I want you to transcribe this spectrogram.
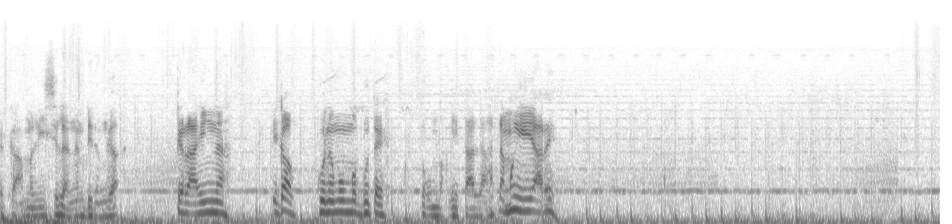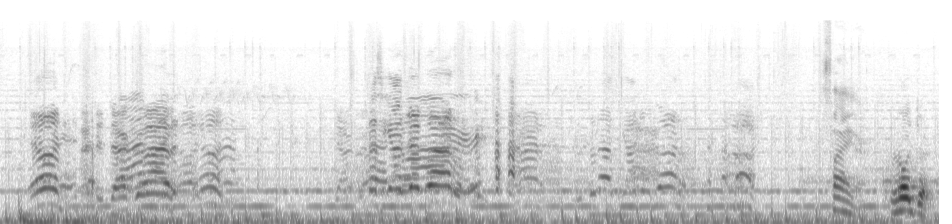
Nagkamali sila ng binangga. Tirahin na. Ikaw, kunan mo mabuti. Gusto kong makita lahat ng mangyayari. Si Jaguar! Fire. Jaguar!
